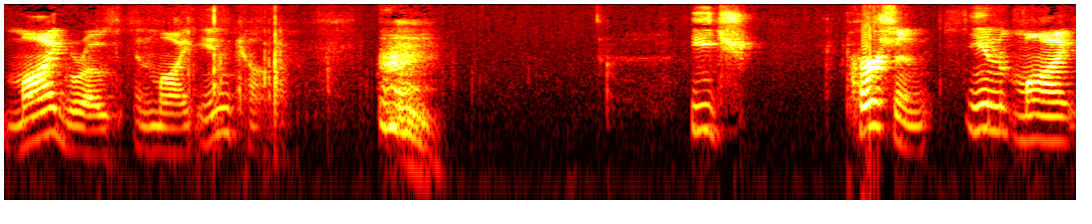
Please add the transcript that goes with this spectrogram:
my growth and my income. each person in my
